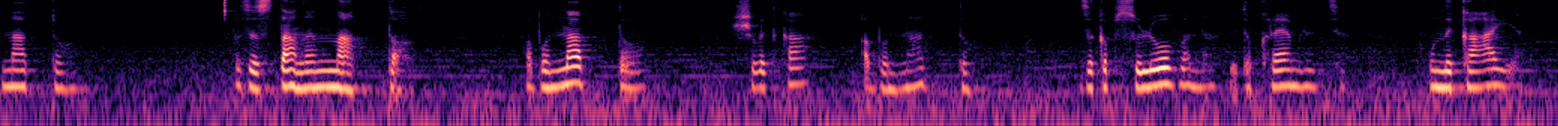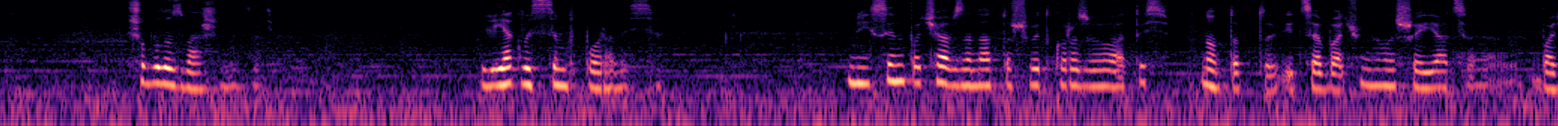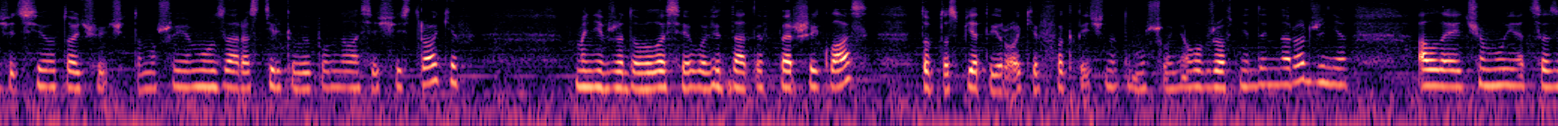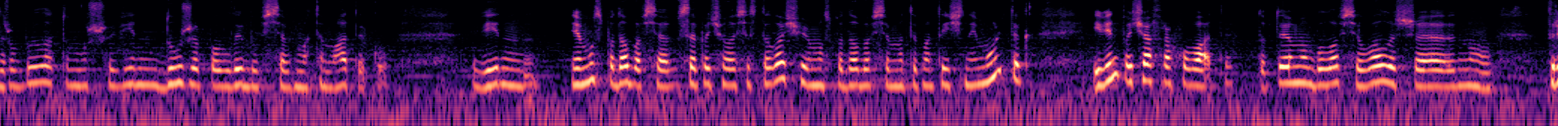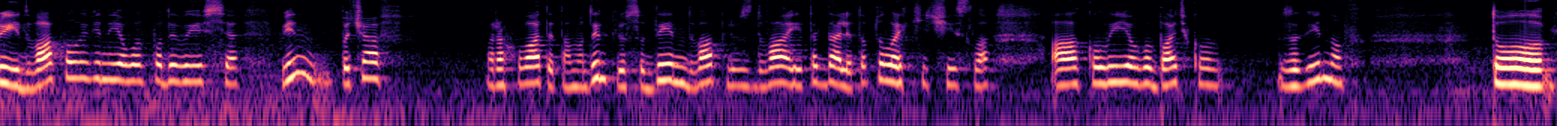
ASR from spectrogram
надто застане надто, або надто швидка, або надто закапсульована, відокремлюється, уникає. Що було з вашими дітьми? Як ви з цим впоралися? Мій син почав занадто швидко розвиватись. Ну, тобто, і це бачу не лише я, це бачать всі оточуючі, тому що йому зараз тільки виповнилося 6 років. Мені вже довелося його віддати в перший клас, тобто з 5 років, фактично, тому що у нього в жовтні день народження. Але чому я це зробила? Тому що він дуже поглибився в математику. Він йому сподобався, все почалося з того, що йому сподобався математичний мультик, і він почав рахувати. Тобто йому було всього лише ну, 3,2, коли він його подивився. Він почав рахувати там 1 плюс 1, 2 плюс 2 і так далі. Тобто легкі числа. А коли його батько загинув, то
